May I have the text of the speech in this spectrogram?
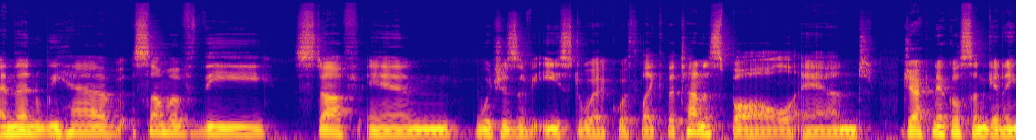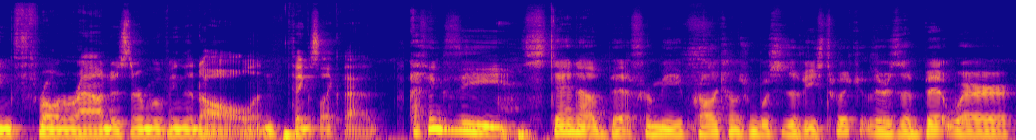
And then we have some of the stuff in witches of eastwick with like the tennis ball and jack nicholson getting thrown around as they're moving the doll and things like that I think the standout bit for me probably comes from Witches of Eastwick. There's a bit where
